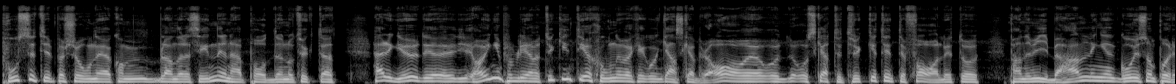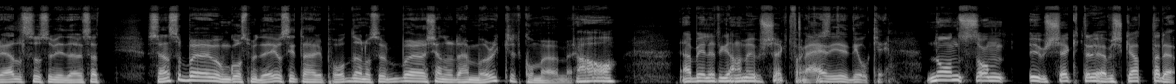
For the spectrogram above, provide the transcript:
positiv person när jag kom, blandades in i den här podden och tyckte att herregud, jag, jag har inget problem. Jag tycker integrationen verkar gå ganska bra och, och, och skattetrycket är inte farligt och pandemibehandlingen går ju som på räls och så vidare. Så att, sen så började jag umgås med dig och sitta här i podden och så började jag känna det här mörkret komma över mig. Ja, jag ber lite grann om ursäkt faktiskt. Nej, det, det är okej. Någon som ursäkter överskattade.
